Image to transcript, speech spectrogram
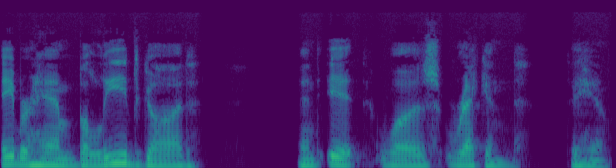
Abraham believed God and it was reckoned to him.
